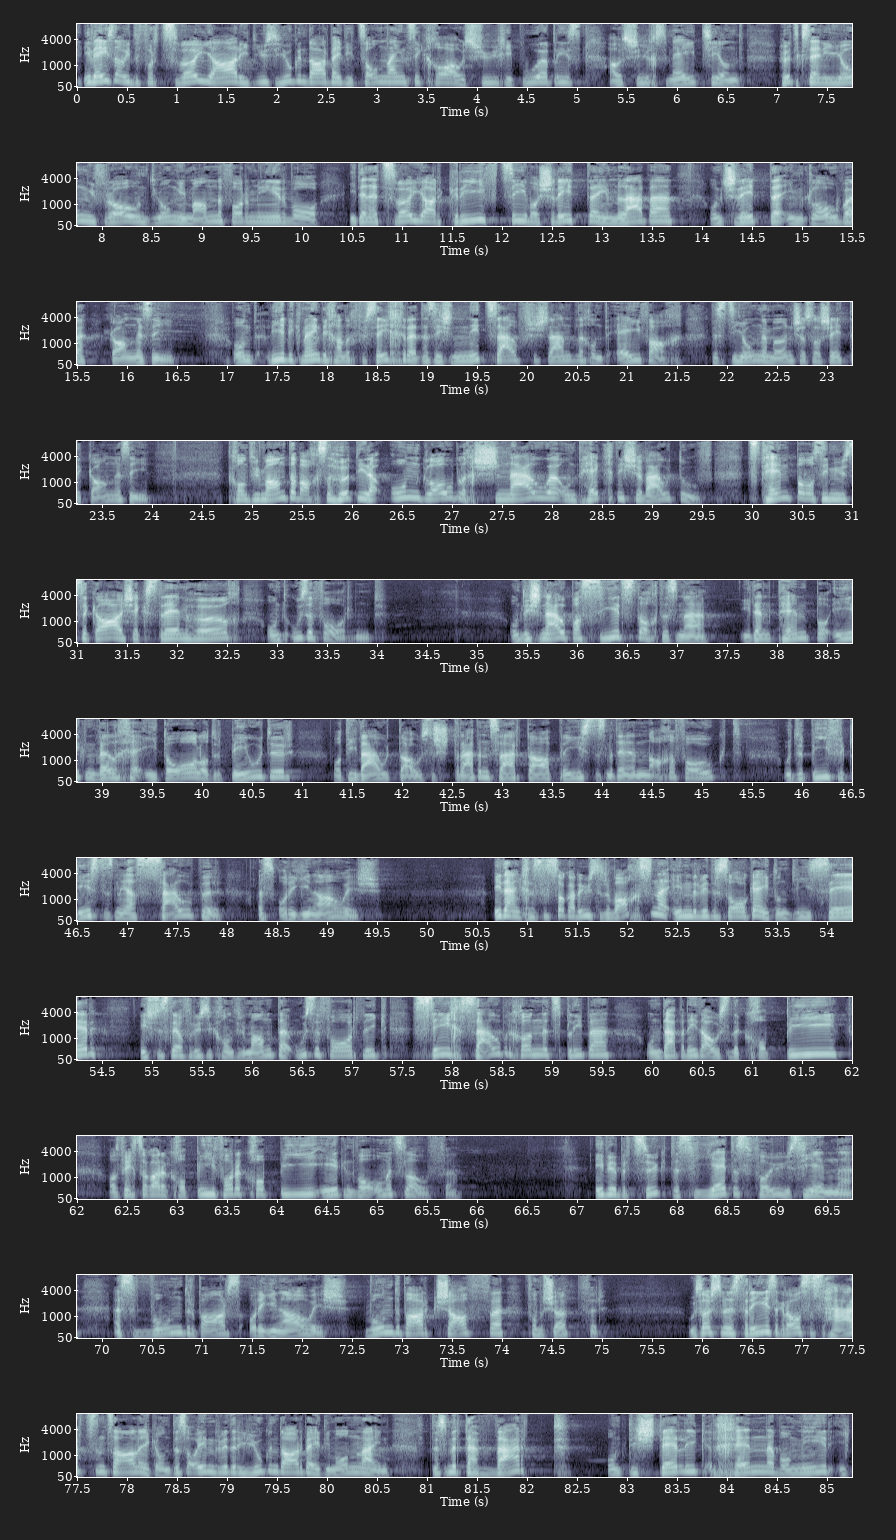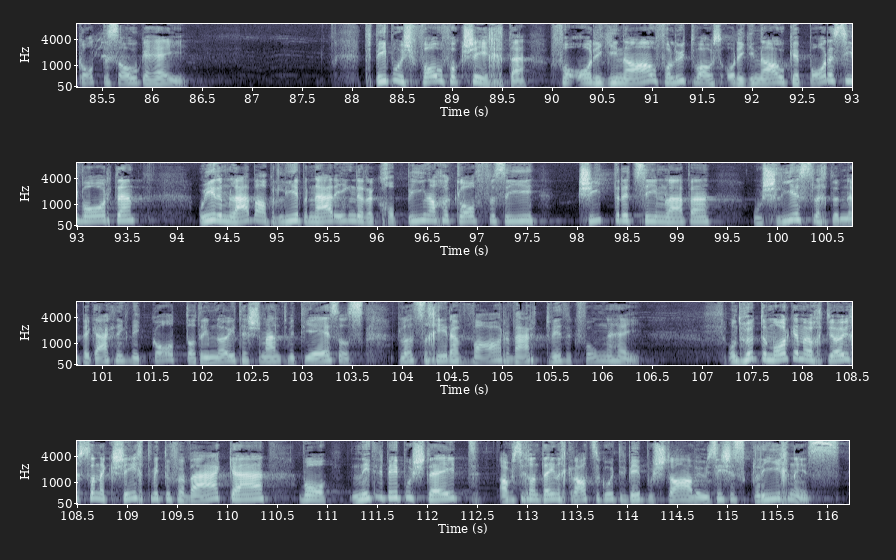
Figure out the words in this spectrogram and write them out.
Ich weiss noch, wie vor zwei Jahren in unsere Jugendarbeit ins Online gekommen als scheuche Bublis, als scheuches Mädchen. Und heute sehe ich junge Frauen und junge Männer vor mir, die in diesen zwei Jahren gereift sind, die Schritte im Leben und Schritte im Glauben gegangen sind. Und liebe Gemeinde, ich kann euch versichern, das ist nicht selbstverständlich und einfach, dass die jungen Menschen so Schritte gegangen sind. Konfirmanden wachsen heute in einer unglaublich schnellen und hektischen Welt auf. Das Tempo, das sie müssen gehen, ist extrem hoch und herausfordernd. Und wie schnell passiert es doch, dass man in diesem Tempo irgendwelche Idole oder Bilder, die die Welt als erstrebenswert anpreist, dass man denen nachfolgt und dabei vergisst, dass man ja selber ein Original ist. Ich denke, dass es sogar uns Erwachsenen immer wieder so geht und wie sehr ist es für unsere Konfirmanden eine Herausforderung, sich selber zu bleiben und eben nicht als eine Kopie oder vielleicht sogar eine Kopie vor einer Kopie irgendwo rumzulaufen. Ich bin überzeugt, dass jedes von uns hier ein wunderbares Original ist. Wunderbar geschaffen vom Schöpfer. Und so ist es mir ein riesengroßes Herzensanliegen und das auch immer wieder in Jugendarbeit im Online, dass wir den Wert und die Stellung erkennen, die wir in Gottes Augen haben. Die Bibel ist voll von Geschichten, von Original, von Leuten, die als Original geboren wurden und ihrem Leben aber lieber nach irgendeiner Kopie nachgelaufen sind, gescheitert sind im Leben und schließlich durch eine Begegnung mit Gott oder im Neuen Testament mit Jesus plötzlich ihren wahren Wert wieder gefunden haben. Und heute Morgen möchte ich euch so eine Geschichte mit auf den Weg geben, die nicht in der Bibel steht, aber sie könnte eigentlich gerade so gut in der Bibel stehen, weil es ist ein Gleichnis.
